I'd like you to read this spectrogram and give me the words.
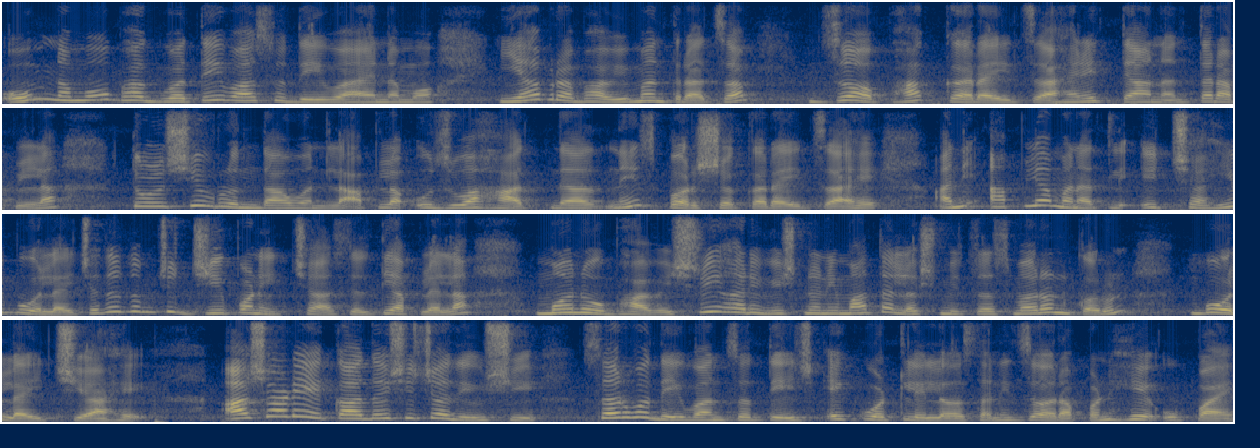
ओम नमो भगवते वासुदेवाय नम. या प्रभावी मंत्राचा जप हा करायचा आहे आणि त्यानंतर आपल्याला तुळशी वृंदावनला आपला उजवा हाताने स्पर्श करायचा आहे. आणि आपल्या मनातली इच्छा ही बोलायची. तर तुमची जी पण इच्छा असेल ती आपल्याला मनोभावे श्री हरिविष्णूनी माता लक्ष्मीचं स्मरण करून बोलायची आहे. आषाढी एकादशीच्या दिवशी सर्व देवांचं तेज एकवटलेलं असतं आणि जर आपण हे उपाय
